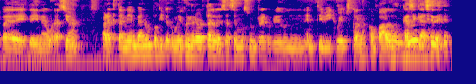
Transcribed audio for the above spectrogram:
padre de, de inauguración, para que también vean un poquito, como dijo Nero, ahorita les hacemos un recorrido, un MTV Crips con, con Pablo, casi casi de...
